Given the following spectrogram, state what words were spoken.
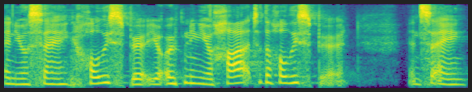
and you're saying, Holy Spirit, you're opening your heart to the Holy Spirit and saying,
